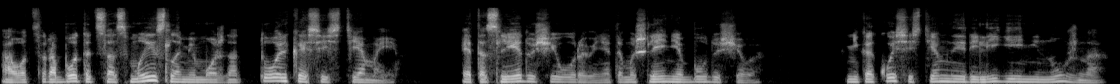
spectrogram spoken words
а вот работать со смыслами можно только системой. Это следующий уровень, это мышление будущего. Никакой системной религии не нужно,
